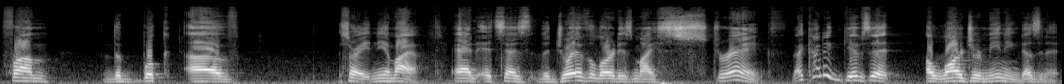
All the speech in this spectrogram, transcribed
from the book of, sorry, Nehemiah. And it says, The joy of the Lord is my strength. That kind of gives it a larger meaning, doesn't it?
